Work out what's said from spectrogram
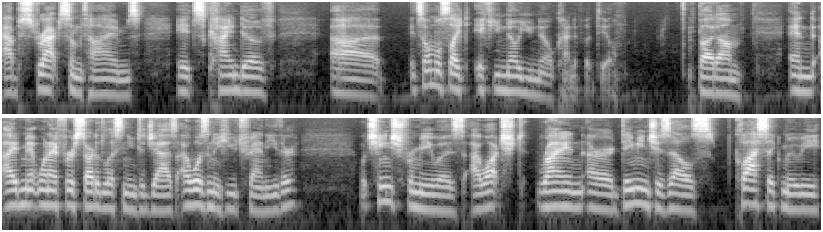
abstract sometimes. It's kind of uh, it's almost like if you know, you know kind of a deal. But um, and I admit when I first started listening to jazz, I wasn't a huge fan either. What changed for me was I watched Ryan or Damien Chazelle's classic movie,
